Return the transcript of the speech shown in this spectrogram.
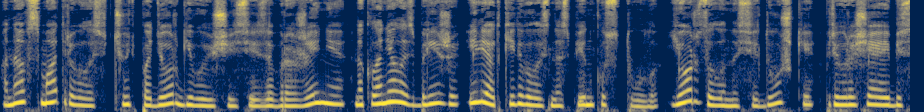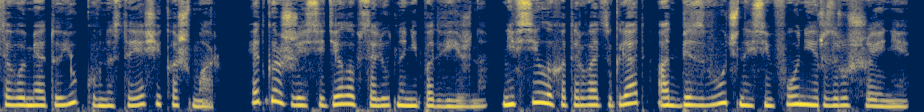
Она всматривалась в чуть подергивающееся изображение, наклонялась ближе или откидывалась на спинку стула, ерзала на сидушке, превращая без того мятую юбку в настоящий кошмар. Эдгар же сидел абсолютно неподвижно, не в силах оторвать взгляд от беззвучной симфонии разрушения,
